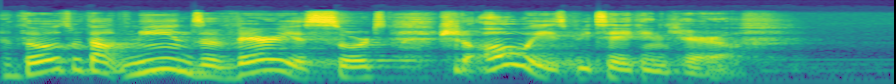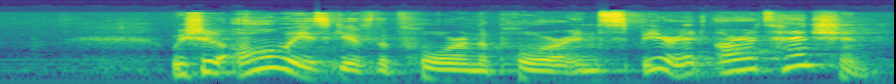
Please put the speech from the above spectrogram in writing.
Those without means of various sorts should always be taken care of. We should always give the poor and the poor in spirit our attention.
